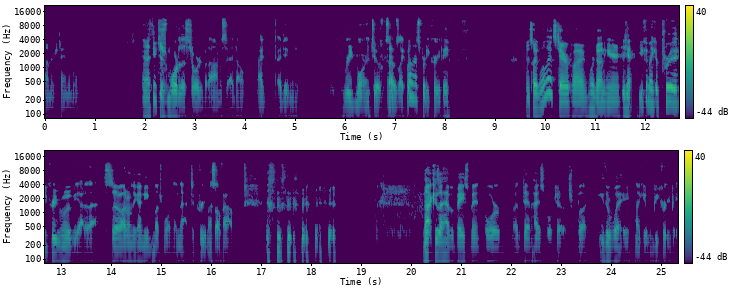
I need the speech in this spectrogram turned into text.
Understandable. And I think there's more to the story, but honestly, I don't. I I didn't read more into it because I was like, well, that's pretty creepy. It's like, well, that's terrifying. We're done here. Yeah, you can make a pretty creepy movie out of that. So I don't think I need much more than that to creep myself out. Not because I have a basement or a dead high school coach, but either way, like it would be creepy.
